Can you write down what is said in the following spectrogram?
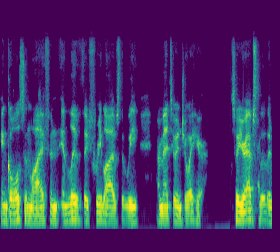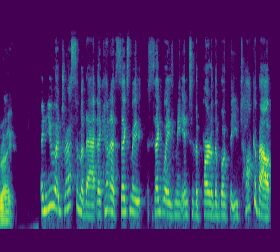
and goals in life and, and live the free lives that we are meant to enjoy here. So you're absolutely right. And you address some of that. That kind of segues, segues me into the part of the book that you talk about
